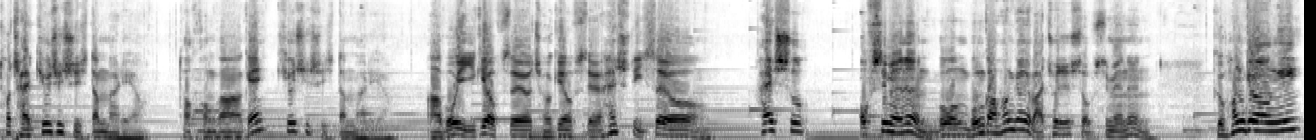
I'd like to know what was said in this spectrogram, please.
더 잘 키우실 수 있단 말이에요. 더 건강하게 키우실 수 있단 말이에요. 아, 뭐 이게 없어요, 저게 없어요. 할 수도 있어요. 할 수 없으면은 뭐 뭔가 환경에 맞춰질 수 없으면은 그 환경이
